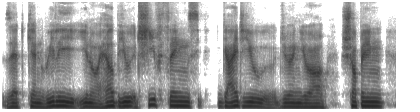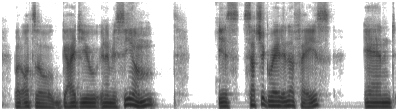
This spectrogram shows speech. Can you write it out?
that can really, you know, help you achieve things, guide you during your shopping, but also guide you in a museum is such a great interface and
